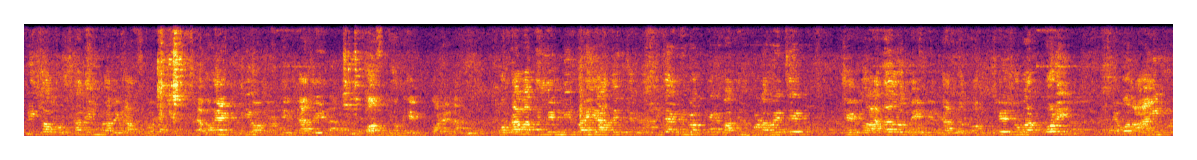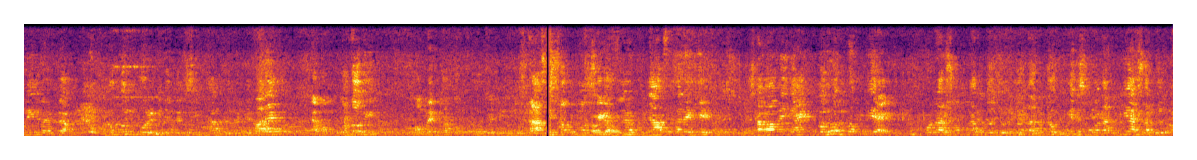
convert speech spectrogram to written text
পৃথক ও স্বাধীনভাবে কাজ করে এবং একটি অন্যটির কাজে হস্তক্ষেপ করে না। কোটা বাতিলের নির্বাহী আদেশ বিচার বিভাগ থেকে বাতিল করা হয়েছে, সেহেতু আদালতে এটির কার্যক্রম শেষ হওয়ার পরই কেবল আইন নির্বাহী নতুন করে নিজেদের সিদ্ধান্ত নিতে পারে এবং ততদিন অপেক্ষা করতে হবে। রেখে স্বাভাবিক আইনগত প্রক্রিয়ায় কোটা সংক্রান্ত জটিলতার যৌক্তিক সমাধান নিয়ে আসার জন্য।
